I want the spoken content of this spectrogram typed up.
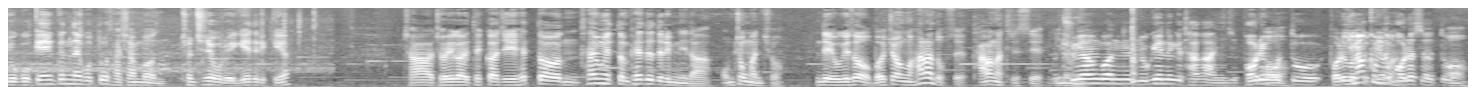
요거 게임 끝내고 또 다시 한번 전체적으로 얘기해 드릴게요. 자, 저희가 여태까지 했던 사용했던 패드들입니다. 엄청 많죠. 근데 여기서 멀쩡한 건 하나도 없어요. 다 망가뜨렸어요. 이놈이. 중요한 거는 여기 있는 게 다가 아니지. 버린 어, 것도 버린 것도 이만큼도 꽤만- 버렸어요 또. 어,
